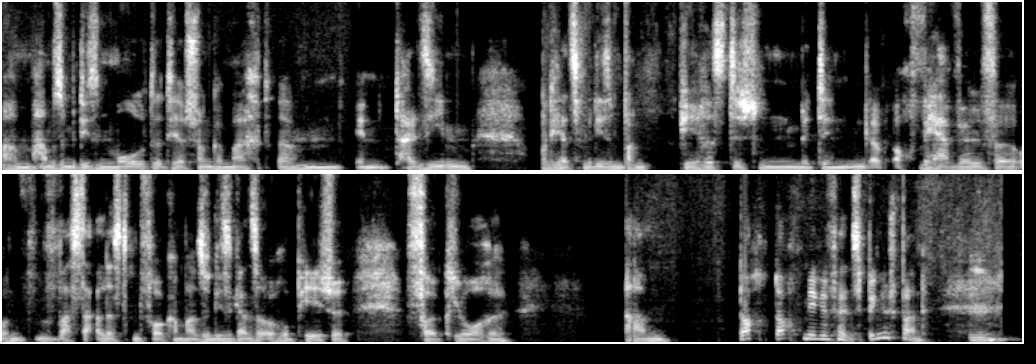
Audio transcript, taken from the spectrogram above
Ähm, haben sie mit diesem Molded ja schon gemacht ähm, in Teil 7 und jetzt mit diesem vampiristischen, mit den auch Werwölfe und was da alles drin vorkommt, also diese ganze europäische Folklore. Ähm, doch, doch, mir gefällt es. Bin gespannt. Mhm.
